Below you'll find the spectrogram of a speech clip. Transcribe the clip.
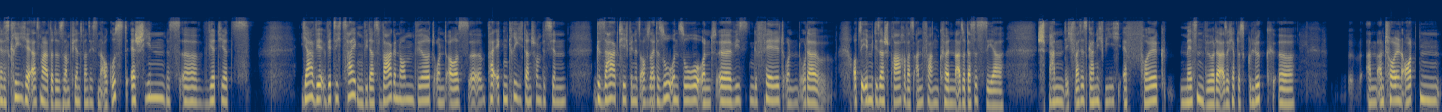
ja, das kriege ich ja erstmal, also das ist am 24. August erschienen. Das äh, wird jetzt ja, wird sich zeigen, wie das wahrgenommen wird und aus äh, paar Ecken kriege ich dann schon ein bisschen gesagt, hier, ich bin jetzt auf Seite so und so und äh, wie es ihnen gefällt und oder ob sie eben mit dieser Sprache was anfangen können. Also das ist sehr spannend. Ich weiß jetzt gar nicht, wie ich Erfolg messen würde. Also ich habe das Glück, äh, an, an tollen Orten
